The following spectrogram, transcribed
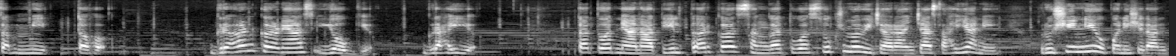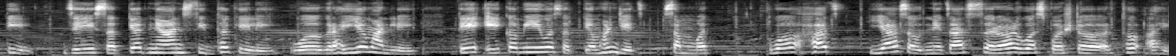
संमित ग्रहण करण्यास योग्य ग्राह्य. तत्वज्ञानातील तर्क संगत व सूक्ष्म विचारांच्या साह्याने ऋषींनी उपनिषदांतील जे सत्यज्ञान सिद्ध केले व ग्राह्य मानले ते एकमेव सत्य म्हणजेच संमत व हाच या संज्ञेचा सरळ व स्पष्ट अर्थ आहे.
